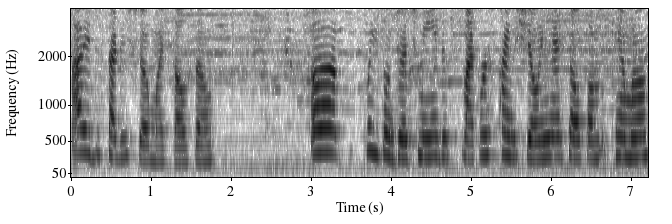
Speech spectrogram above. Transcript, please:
I decided to show myself. So, uh, please don't judge me. This is my first time showing myself on camera.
